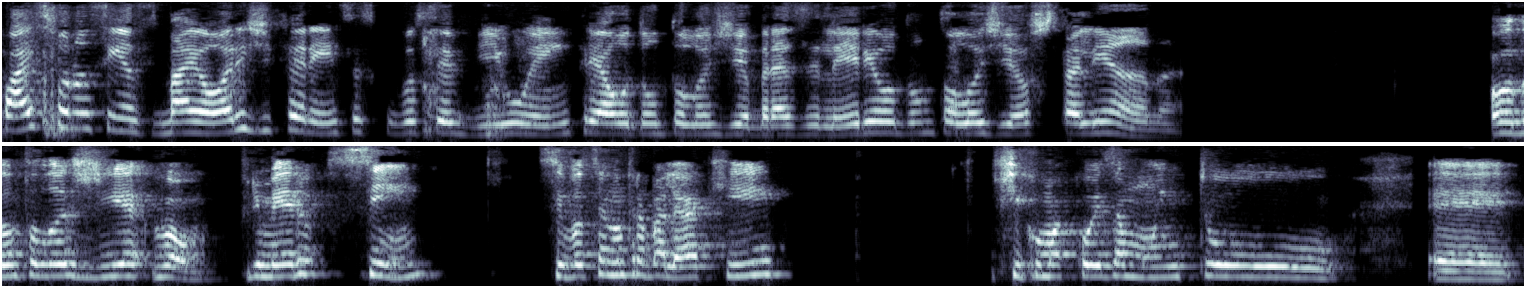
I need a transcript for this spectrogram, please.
quais foram assim, as maiores diferenças que você viu entre a odontologia brasileira e a odontologia australiana? Odontologia, bom, primeiro, sim. Se você não trabalhar aqui, fica uma coisa muito. É,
